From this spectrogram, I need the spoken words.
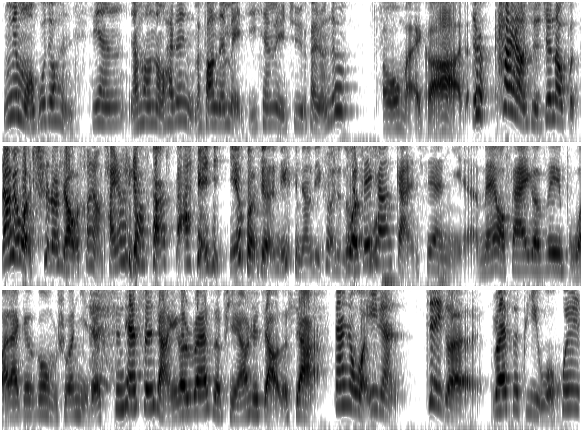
因为蘑菇就很鲜，然后呢，我还在里面放点美极鲜味汁，反正就 Oh my god！就是看上去真的不。当时我吃的时候，我特想拍张照片发给你，因为我觉得你肯定立刻就能。我非。常感谢你没有发一个微博来跟跟我们说你这今天分享一个 recipe，然后是饺子馅儿。但是我一点这个 recipe 我会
